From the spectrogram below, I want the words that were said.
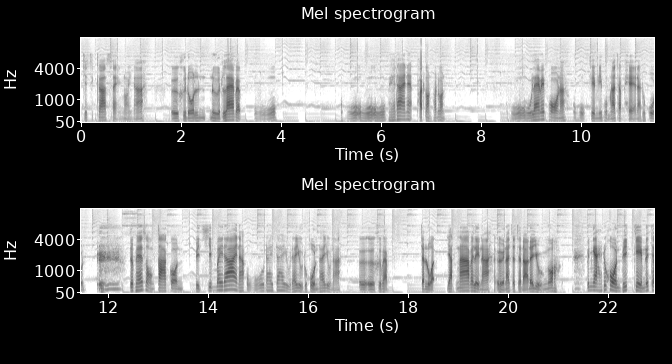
เจสสิก้าแสงหน่อยนะเออคือโดนหนืดแร่แบบโอ้โห โอ้โหโอ้โหโอ้โหแพ้ได้เนี่ยพัดก่อนพัดก่อนโอ้โหโอ้โหแร่ไม่พอนะโอ้โหเกมนี้ผมน่าจะแพ้นะทุกคน จะแพ้สองตาก่อนปิดคลิปไม่ได้นะโอ้โหได้ได้อยู่ได้อยู่ทุกคนได้อยู่นะเออเออคือแบบจรวดยัดหน้าไปเลยนะ เออ น่าจะชนะได้อยู่งอเป็นไงทุกคนพลิกเกมด้วยจ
